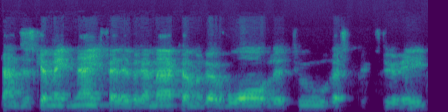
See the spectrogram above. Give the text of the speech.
Tandis que maintenant, il fallait vraiment comme revoir le tout, restructurer.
